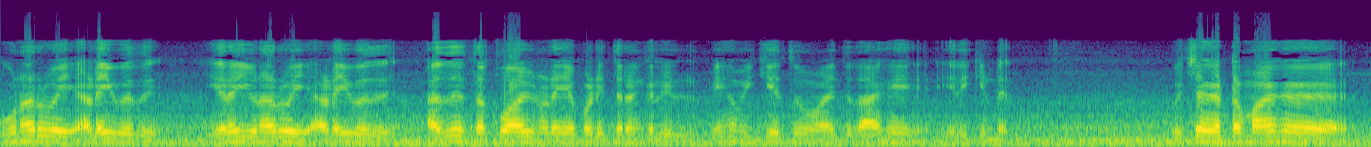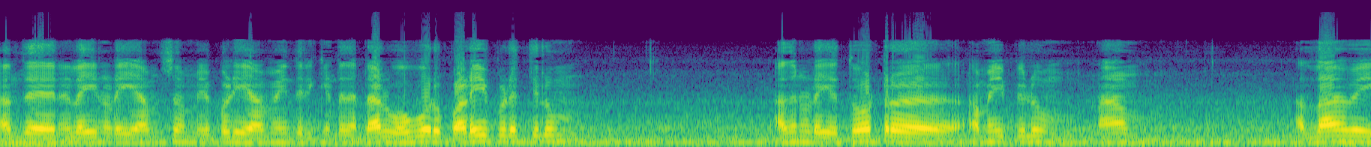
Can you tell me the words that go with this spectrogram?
உணர்வை அடைவது இறையுணர்வை அடைவது அது தக்குவாவினுடைய படித்தரங்களில் மிக முக்கியத்துவம் வாய்ந்ததாக இருக்கின்றது. உச்சகட்டமாக அந்த நிலையினுடைய அம்சம் எப்படி அமைந்திருக்கின்றது என்றால் ஒவ்வொரு படைப்பிடத்திலும் அதனுடைய தோற்ற அமைப்பிலும் நாம் அல்லாவை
